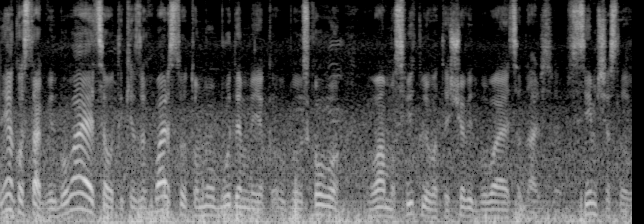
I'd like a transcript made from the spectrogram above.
От. Якось так відбувається, отаке захвальство, тому будемо обов'язково вам освітлювати, що відбувається далі. Всім щасливо!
